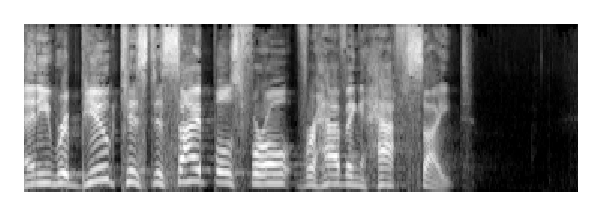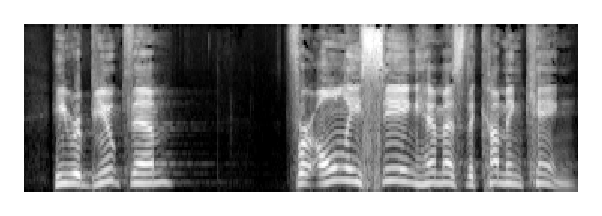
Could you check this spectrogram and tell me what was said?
And he rebuked his disciples for, for having half sight. He rebuked them for only seeing him as the coming king.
